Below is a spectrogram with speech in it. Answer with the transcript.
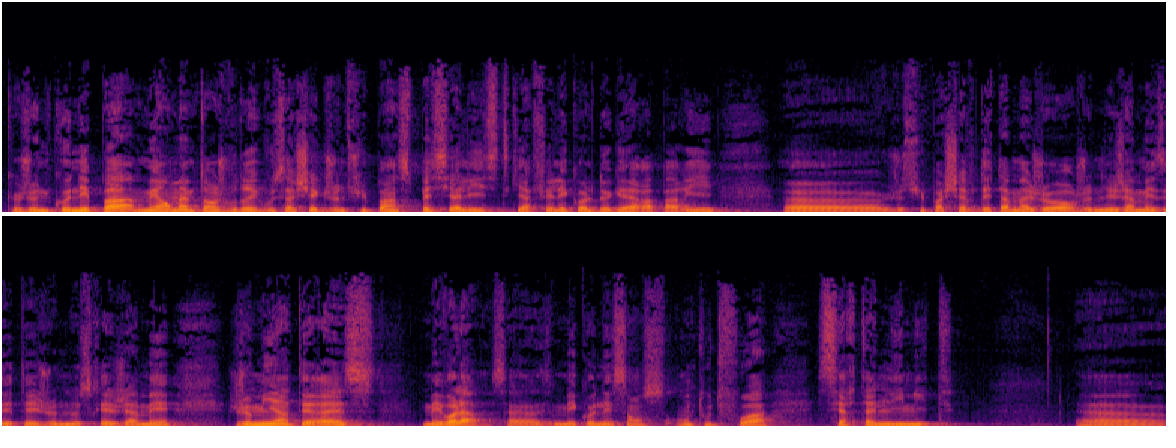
que je ne connais pas, mais en même temps, je voudrais que vous sachiez que je ne suis pas un spécialiste qui a fait l'école de guerre à Paris, euh, je ne suis pas chef d'état-major, je ne l'ai jamais été, je ne le serai jamais. Je m'y intéresse, mais voilà, mes connaissances ont toutefois certaines limites. Euh,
